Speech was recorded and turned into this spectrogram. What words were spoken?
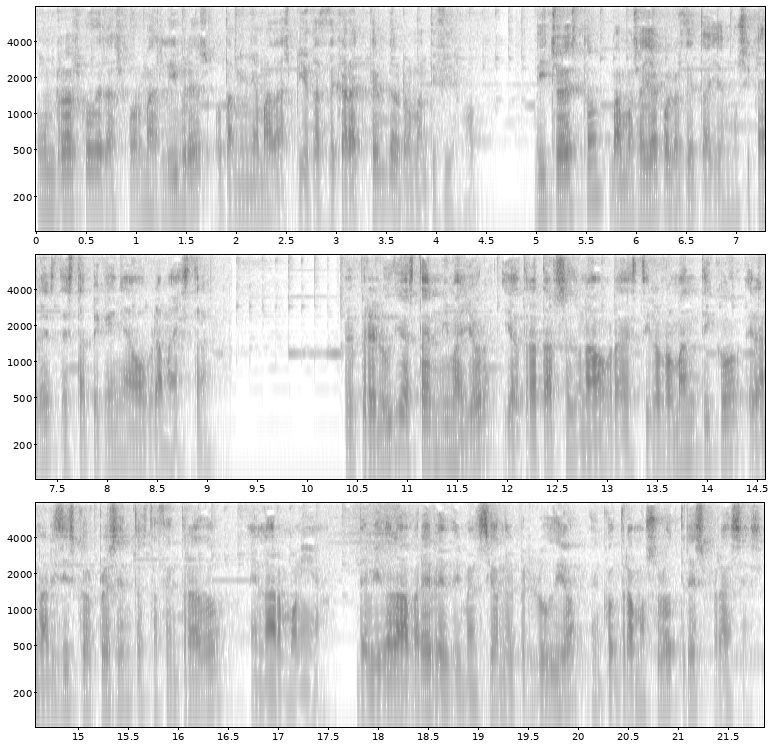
un rasgo de las formas libres o también llamadas piezas de carácter del romanticismo. Dicho esto, vamos allá con los detalles musicales de esta pequeña obra maestra. El preludio está en Mi mayor y al tratarse de una obra de estilo romántico, el análisis que os presento está centrado en la armonía. Debido a la breve dimensión del preludio, encontramos solo tres frases,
